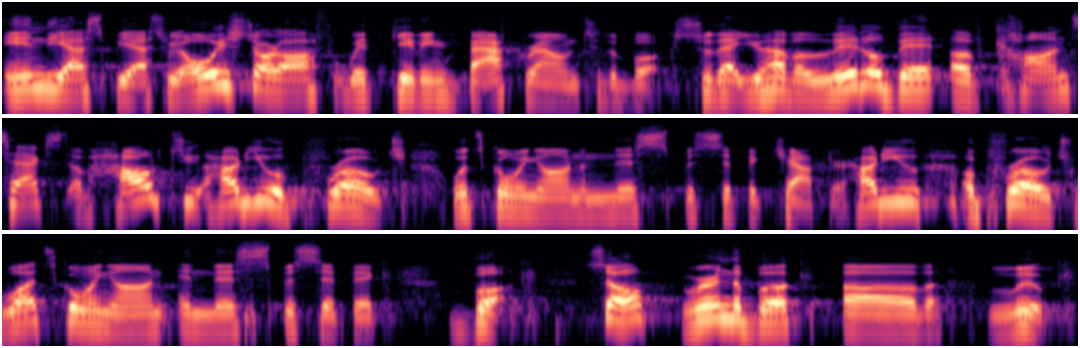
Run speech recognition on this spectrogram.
in the SBS, we always start off with giving background to the book so that you have a little bit of context of how, to, how do you approach what's going on in this specific chapter? How do you approach what's going on in this specific book? So, we're in the book of Luke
